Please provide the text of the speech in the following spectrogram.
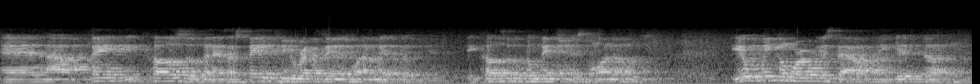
And I think because of, and as I stated to your representatives when I met with you, because of the convention that's going on, if we can work this out and get it done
